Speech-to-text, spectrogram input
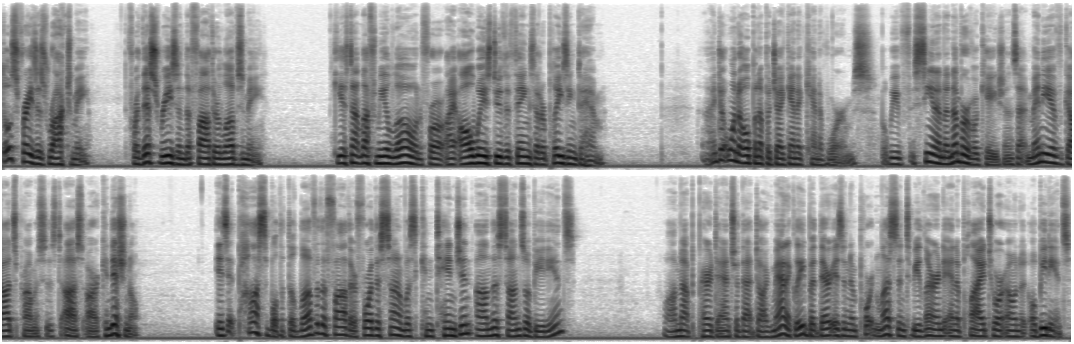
those phrases rocked me. For this reason, the Father loves me. He has not left me alone, for I always do the things that are pleasing to him. I don't want to open up a gigantic can of worms, but we've seen on a number of occasions that many of God's promises to us are conditional. Is it possible that the love of the Father for the Son was contingent on the Son's obedience? Well, I'm not prepared to answer that dogmatically, but there is an important lesson to be learned and applied to our own obedience.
